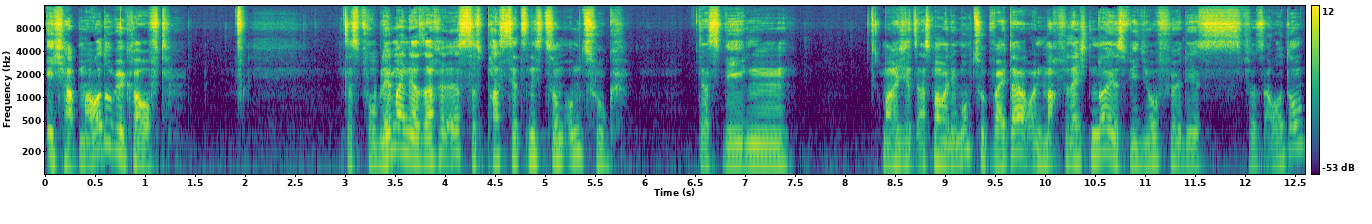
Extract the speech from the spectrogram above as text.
ich habe ein Auto gekauft. Das Problem an der Sache ist, das passt jetzt nicht zum Umzug. Deswegen mache ich jetzt erstmal mit dem Umzug weiter und mache vielleicht ein neues Video für das, für das Auto.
